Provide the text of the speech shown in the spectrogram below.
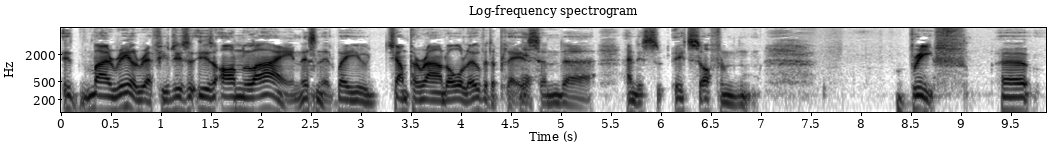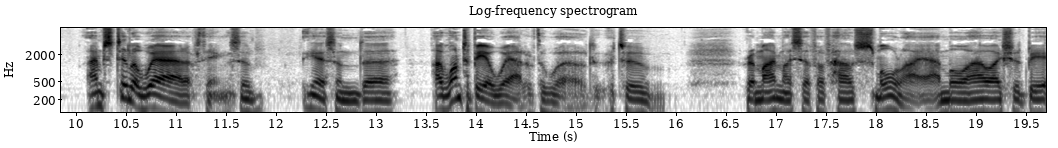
it, my real refuge is, is, online, isn't it? Where you jump around all over the place, yeah. and uh, and it's it's often brief. Uh, I'm still aware of things. And, yes, and uh, I want to be aware of the world to remind myself of how small I am or how I should be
